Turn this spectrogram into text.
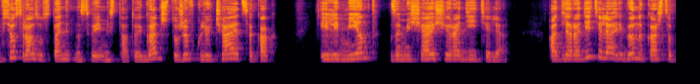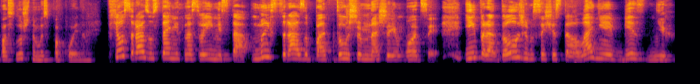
все сразу станет на свои места. То есть гаджет уже включается как элемент, замещающий родителя. А для родителя ребенок кажется послушным и спокойным. Все сразу станет на свои места. Мы сразу потушим наши эмоции и продолжим существование без них.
